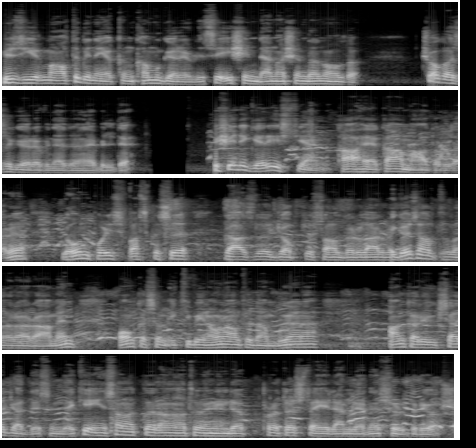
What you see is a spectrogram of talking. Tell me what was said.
126 bine yakın kamu görevlisi işinden aşından oldu. Çok azı görevine dönebildi. İşini geri isteyen KHK mağdurları yoğun polis baskısı, gazlı, coplu saldırılar ve gözaltılara rağmen 10 Kasım 2016'dan bu yana Ankara Yüksel Caddesi'ndeki İnsan Hakları Anıtı önünde protesto eylemlerini sürdürüyor.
